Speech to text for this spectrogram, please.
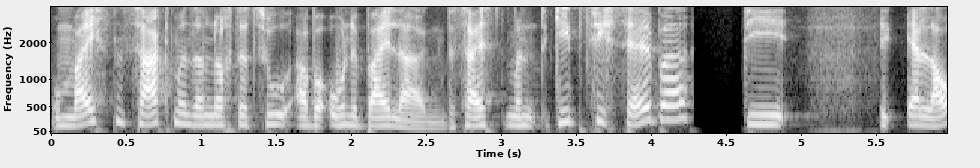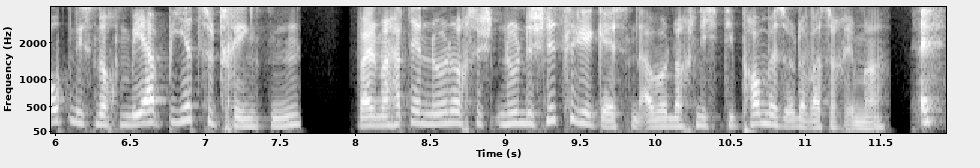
Und meistens sagt man dann noch dazu, aber ohne Beilagen. Das heißt, man gibt sich selber die Erlaubnis, noch mehr Bier zu trinken, weil man hat ja nur noch nur eine Schnitzel gegessen, aber noch nicht die Pommes oder was auch immer. Es,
